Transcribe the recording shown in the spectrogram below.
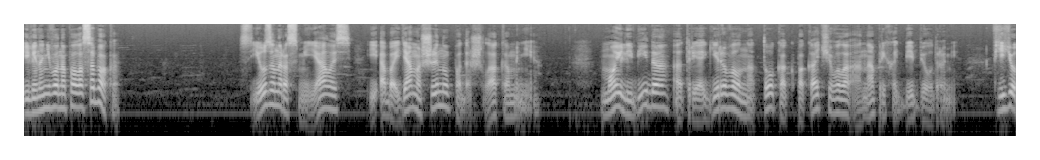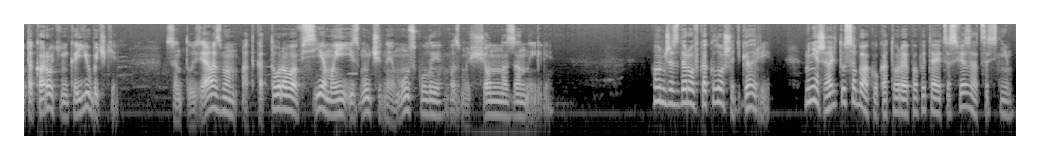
Или на него напала собака?» Сьюзен рассмеялась и, обойдя машину, подошла ко мне. Мой либидо отреагировал на то, как покачивала она при ходьбе бедрами. В ее-то коротенькой юбочке. С энтузиазмом, от которого все мои измученные мускулы возмущенно заныли. «Он же здоров, как лошадь, Гарри. Мне жаль ту собаку, которая попытается связаться с ним».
